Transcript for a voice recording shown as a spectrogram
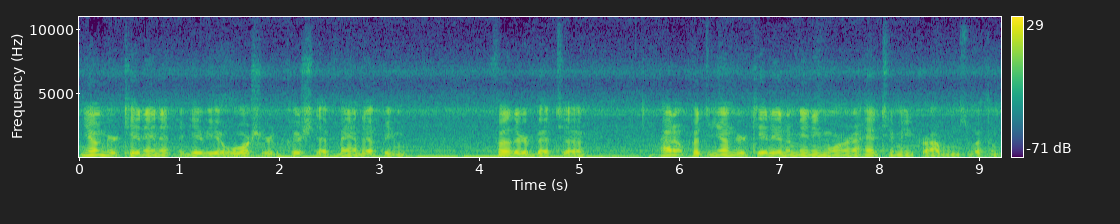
younger kit in it to give you a washer to push that band up even further but uh, I don't put the younger kit in them anymore I had too many problems with them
